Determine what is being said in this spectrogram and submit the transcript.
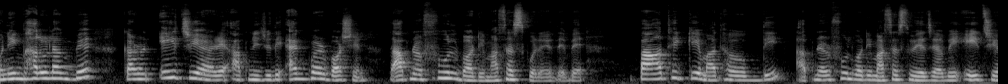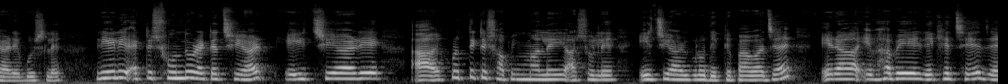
অনেক ভালো লাগবে। কারণ এই চেয়ারে আপনি যদি একবার বসেন, তা আপনার ফুল বডি মাসাজ করে দেবে। পা থেকে মাথা অবধি আপনার ফুল বডি মাসাজ হয়ে যাবে এই চেয়ারে বসলে। রিয়েলি একটা সুন্দর একটা চেয়ার এই চেয়ারে প্রত্যেকটা শপিং মলেই আসলে এই চেয়ারগুলো দেখতে পাওয়া যায়। এরা এভাবে রেখেছে যে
